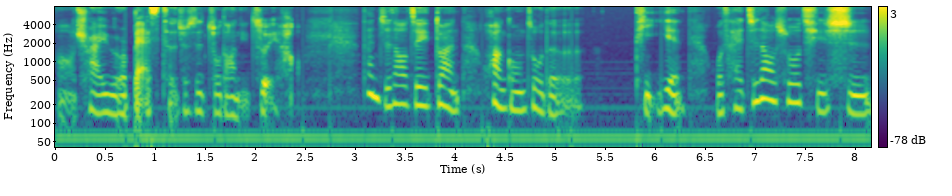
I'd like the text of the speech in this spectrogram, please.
啊，try your best，就是做到你最好。但直到这一段换工作的体验，我才知道说，其实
